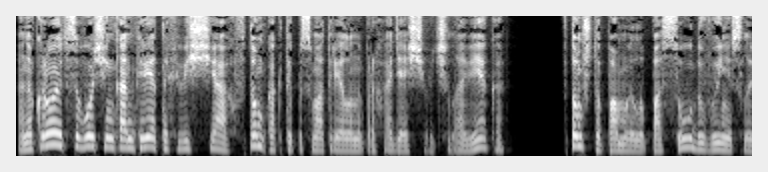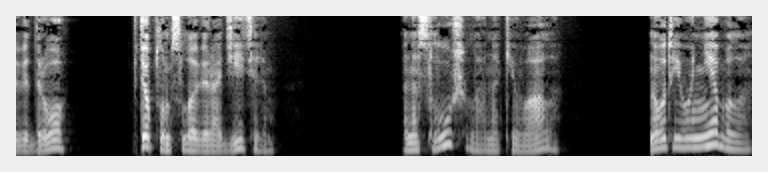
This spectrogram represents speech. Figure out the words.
Оно кроется в очень конкретных вещах, в том, как ты посмотрела на проходящего человека, в том, что помыла посуду, вынесла ведро, в теплом слове родителям. Она слушала, она кивала, но вот его не было,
